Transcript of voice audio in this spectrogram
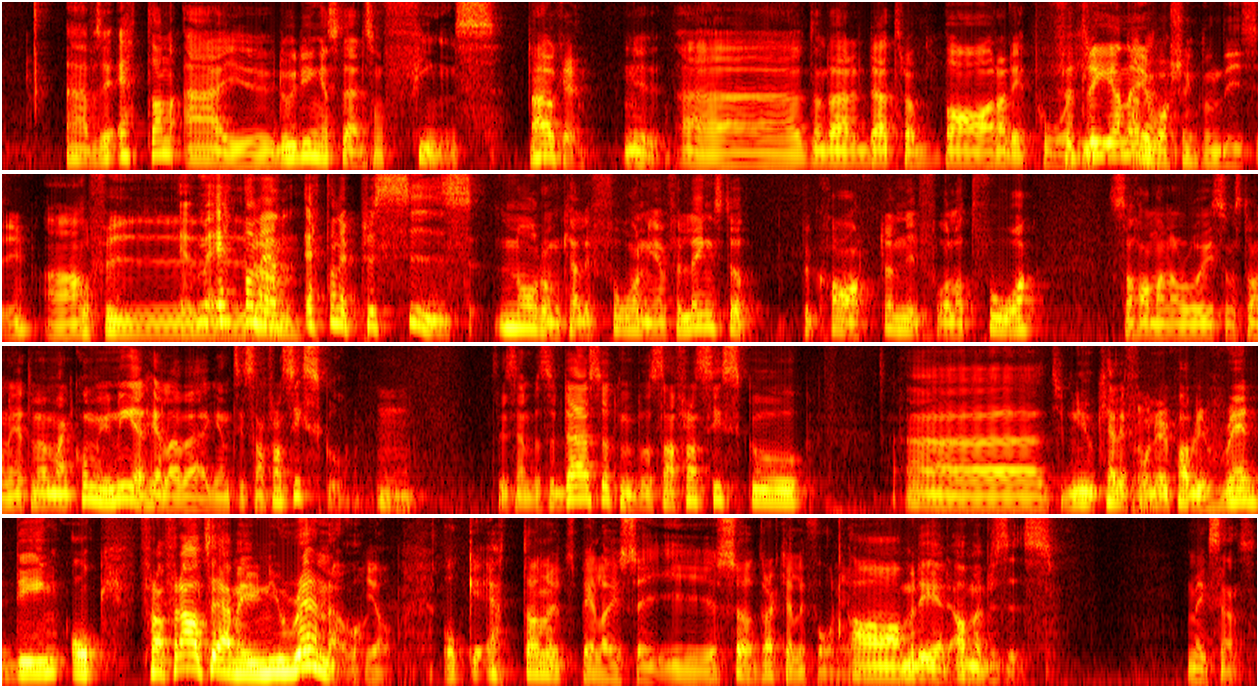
För ettan är ju, då är det ju inga städer som finns Nej, okej. nu. Uh, där, där tror jag bara det är på För trean är ju Washington DC. Ja. Och fyran... Men ettan är, ettan är precis norr om Kalifornien. För längst upp på kartan i Fallout 2 så har man Arroyo som heter. Men man kommer ju ner hela vägen till San Francisco. Till exempel. Så där stöter man på San Francisco, eh, typ New California Republic, Redding och framförallt så är man ju New Reno. Ja. Och ettan utspelar ju sig i södra Kalifornien. Ja, men det är det. Ja, men precis. Makes sense.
